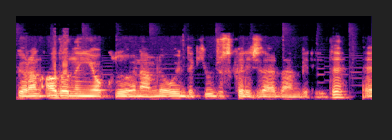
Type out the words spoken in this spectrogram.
gören Ada'nın yokluğu önemli. Oyundaki ucuz kalecilerden biriydi. E,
